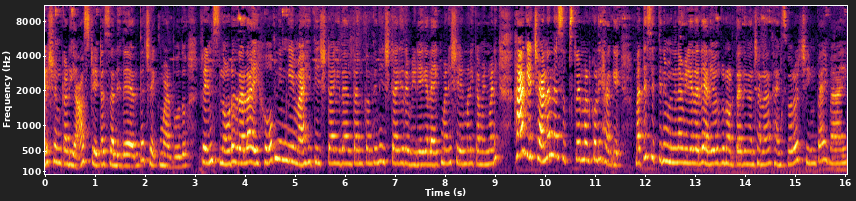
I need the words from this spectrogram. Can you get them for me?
ರೇಷನ್ ಕಾರ್ಡ್ ಯಾವ ಸ್ಟೇಟಸ್ ಅಲ್ಲಿದೆ ಅಂತ ಚೆಕ್ ಮಾಡ್ಬೋದು. ಫ್ರೆಂಡ್ಸ್ ನೋಡಿದ್ರಲ್ಲ ಐ ಹೋಪ್ ನಿಮ್ಗೆ ಈ ಮಾಹಿತಿ ಇಷ್ಟ ಆಗಿದೆ ಅಂತ ಅನ್ಕೊಂತೀನಿ. ಇಷ್ಟ ಆಗಿದ್ರೆ ವಿಡಿಯೋಗೆ ಲೈಕ್ ಮಾಡಿ ಶೇರ್ ಮಾಡಿ ಕಮೆಂಟ್ ಮಾಡಿ. ಹಾಗೆ ಚಾನಲ್ನ ಸಬ್ಸ್ಕ್ರೈಬ್ ಮಾಡ್ಕೊಳ್ಳಿ. ಹಾಗೆ ಮತ್ತೆ ಸಿಗ್ತೀನಿ ಮುಂದಿನ ವಿಡಿಯೋದಲ್ಲಿ ಅಲ್ಲಿವರೆಗೂ ನೋಡ್ತಾ ಇದ್ದೀನಿ ನನ್ನ channel thanks for watching bye bye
